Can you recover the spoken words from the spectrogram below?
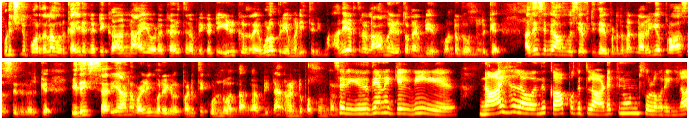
புடிச்சிட்டு போறதெல்லாம் ஒரு கயிறை கட்டி நாயோட கழுத்துல அப்படி கட்டி இழுக்கிறதுல எவ்வளவு பெரிய வழி தெரியுமா? அதே இடத்துல நாம இழுத்தோம்னா எப்படி இருக்கும்ன்றது ஒண்ணு இருக்கு. அதே சமயம் அவங்க சேஃப்டி தேவைப்படுற மாதிரி நிறைய ப்ராசஸ் இதுல இருக்கு. இதை சரியான வழிமுறைகள் படுத்தி கொண்டு வந்தாங்க அப்படின்னா ரெண்டு பக்கம் சரி இறுதியான கேள்வி. நாய்களை வந்து காப்பகத்துல அடைக்கணும்னு சொல்ல வரீங்களா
